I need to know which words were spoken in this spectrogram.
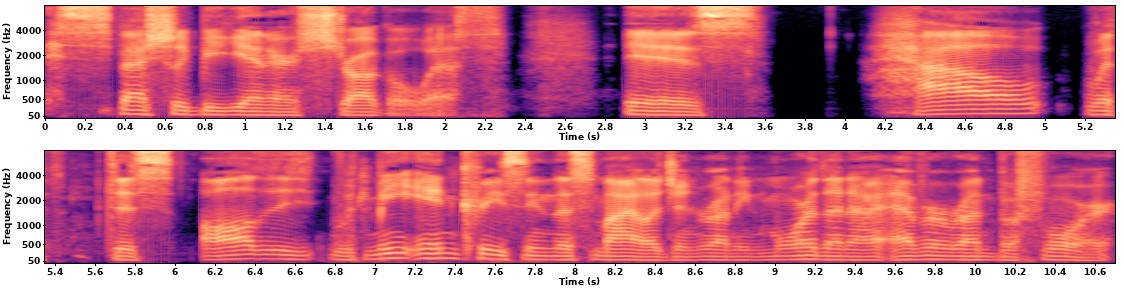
especially beginners struggle with is how with this all the with me increasing this mileage and running more than I ever run before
